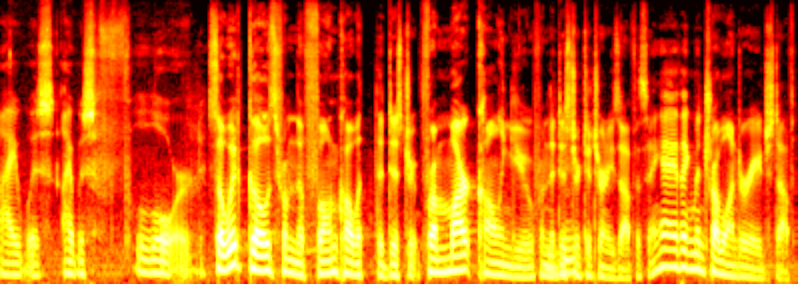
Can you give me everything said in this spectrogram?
I was, I was floored. So it goes from the phone call with the district, from Mark calling you from the mm-hmm. district attorney's office saying, "Hey, I think I'm in trouble underage stuff."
